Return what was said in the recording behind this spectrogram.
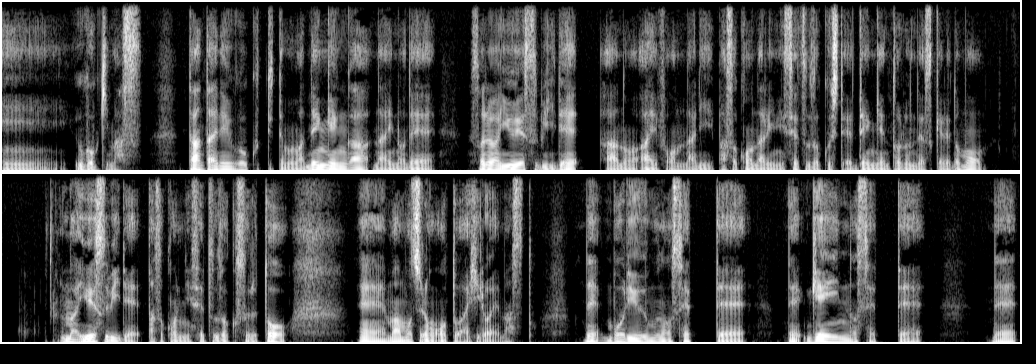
えー動きます。単体で動くって言っても、まあ、電源がないので、それは USB であの iPhone なりパソコンなりに接続して電源取るんですけれども、まあ、USB でパソコンに接続すると、えーまあ、もちろん音は拾えますと。で、ボリュームの設定、で、ゲインの設定、で、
